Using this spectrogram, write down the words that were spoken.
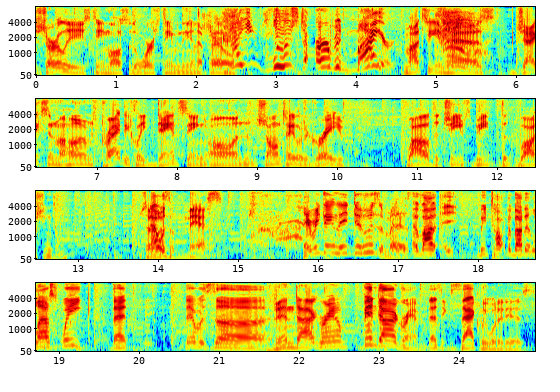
Shirley's team lost to the worst team in the NFL. How you lose to Urban Meyer? My team has Jackson Mahomes practically dancing on Sean Taylor's grave while the Chiefs beat the Washington. So That was a mess. everything they do is a mess. About- eh, We talked about it last week that eh, there was a Venn diagram. Venn diagram. That's exactly what it is.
